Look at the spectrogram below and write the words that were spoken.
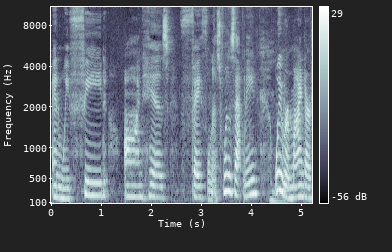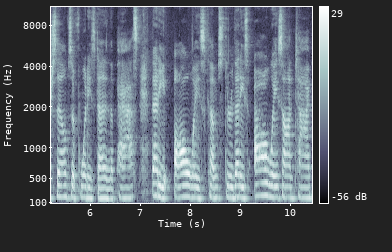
and we feed on his faithfulness. What does that mean? We mm-hmm. remind ourselves of what He's done in the past, that He always comes through, that He's always on time,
